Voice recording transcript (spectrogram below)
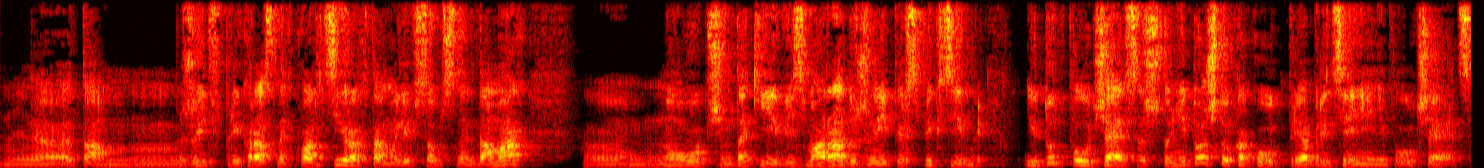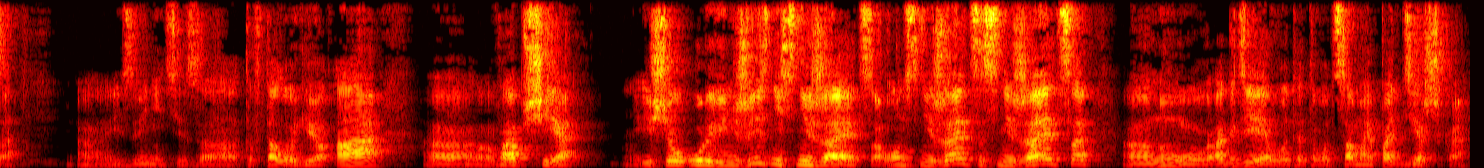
э, там, жить в прекрасных квартирах там, или в собственных домах. Ну, в общем, такие весьма радужные перспективы. И тут получается, что не то, что какого-то приобретения не получается, извините за тавтологию, а вообще еще уровень жизни снижается. Он снижается, снижается. Э, ну, а где вот эта вот самая поддержка?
